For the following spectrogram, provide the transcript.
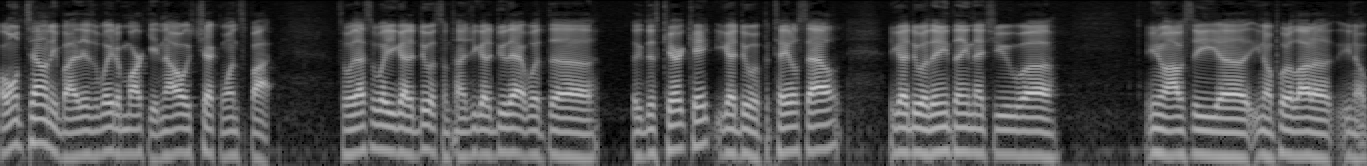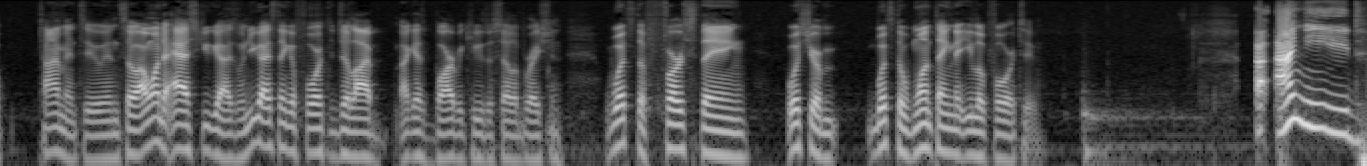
I won't tell anybody. There's a way to mark it, and I always check one spot. So that's the way you got to do it. Sometimes you got to do that with uh, like this carrot cake. You got to do it with potato salad. You got to do it with anything that you uh, you know, obviously, uh, you know, put a lot of you know time into. And so I wanted to ask you guys, when you guys think of Fourth of July, I guess barbecues or celebration, what's the first thing? What's your what's the one thing that you look forward to? I, I need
